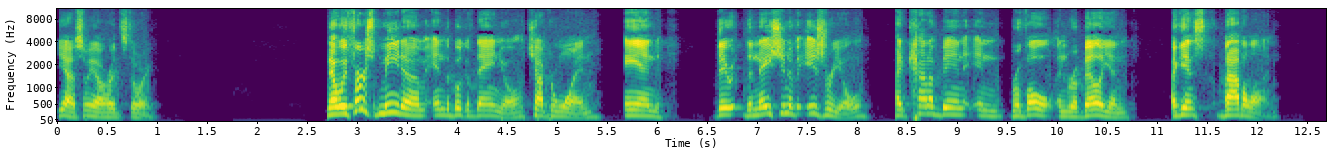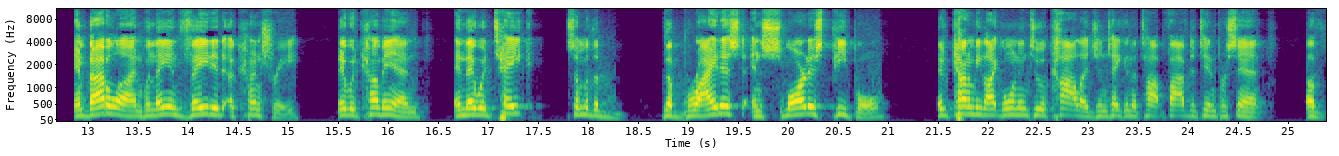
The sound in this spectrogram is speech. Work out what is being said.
yeah, some of y'all heard the story. Now, we first meet them in the book of Daniel, chapter 1, and the nation of Israel had kind of been in revolt and rebellion against Babylon. And Babylon, when they invaded a country, they would come in and they would take some of the, the brightest and smartest people It'd kind of be like going into a college and taking the top five to 10% of,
